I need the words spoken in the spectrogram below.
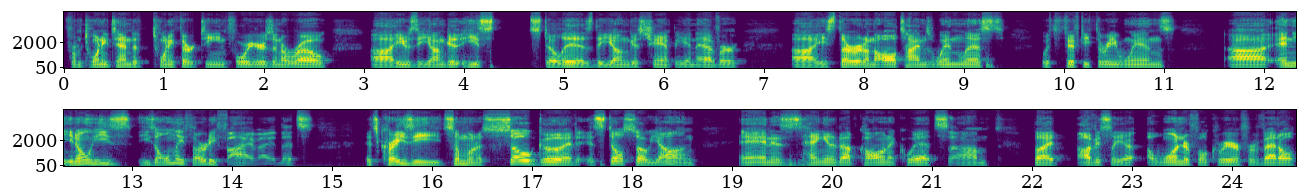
from 2010 to 2013, four years in a row. Uh, he was the youngest. He's still is the youngest champion ever. Uh, he's third on the all times win list with 53 wins. Uh, and you know he's he's only 35. I, that's it's crazy. Someone is so good is still so young and is hanging it up, calling it quits. Um, but obviously a, a, wonderful career for Vettel.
